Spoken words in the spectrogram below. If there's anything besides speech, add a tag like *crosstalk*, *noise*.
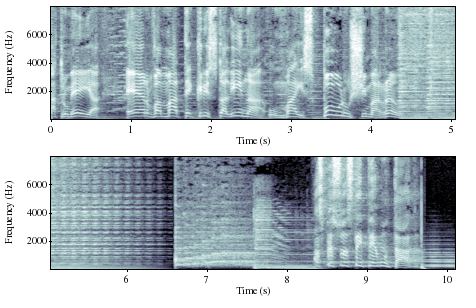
54991563146. Erva mate cristalina, o mais puro chimarrão. As pessoas têm perguntado:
